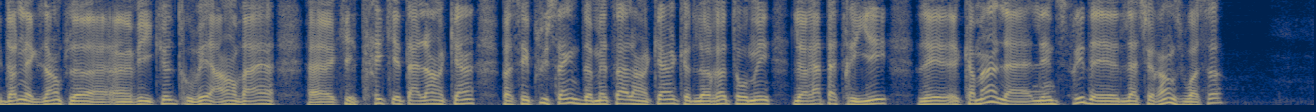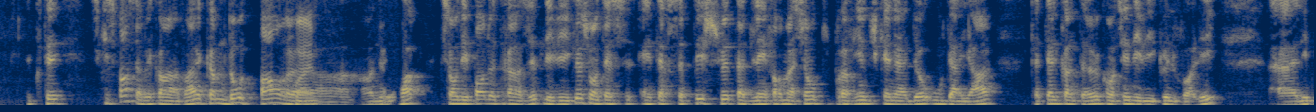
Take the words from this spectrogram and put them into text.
il donne l'exemple, là, un véhicule trouvé à Anvers euh, qui, est, qui est à l'encan, parce que c'est plus simple de mettre ça à l'encan que de le retourner, le rapatrier. Comment l'industrie de, de l'assurance voit ça? Écoutez, ce qui se passe avec Anvers, comme d'autres ports euh, Ouais. en, en Europe, qui sont des ports de transit, les véhicules sont inter- interceptés suite à de l'information qui provient du Canada ou d'ailleurs, que tel conteneur contient des véhicules volés. Euh, les,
